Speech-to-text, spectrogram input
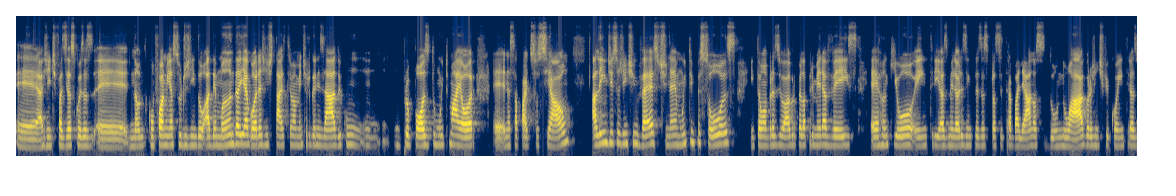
eh, a gente fazia as coisas, eh, não conforme ia surgindo a demanda e agora a gente tá extremamente organizado e com um um propósito muito maior, eh, nessa parte social. Além disso, a gente investe, né, muito em pessoas, então a Brasilagro pela primeira vez, eh, ranqueou entre as melhores empresas pra se trabalhar nos do no agro, a gente ficou entre as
